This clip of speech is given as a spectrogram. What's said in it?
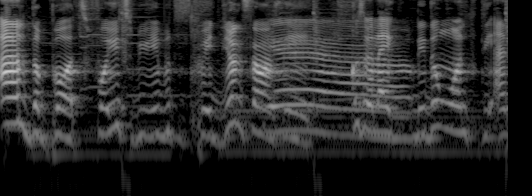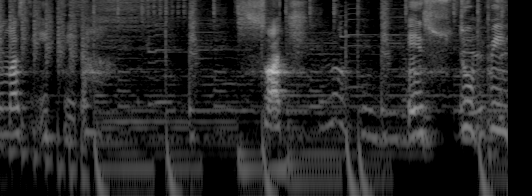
and the butt for you to be able to spray. Do you understand what I'm saying? Because they're like they don't want the animals to eat it. Such a stupid.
